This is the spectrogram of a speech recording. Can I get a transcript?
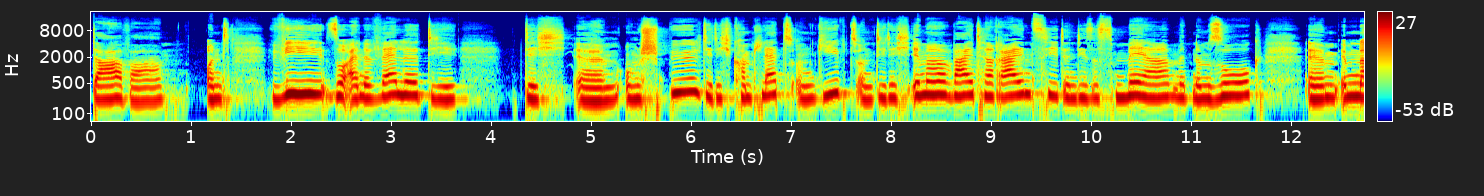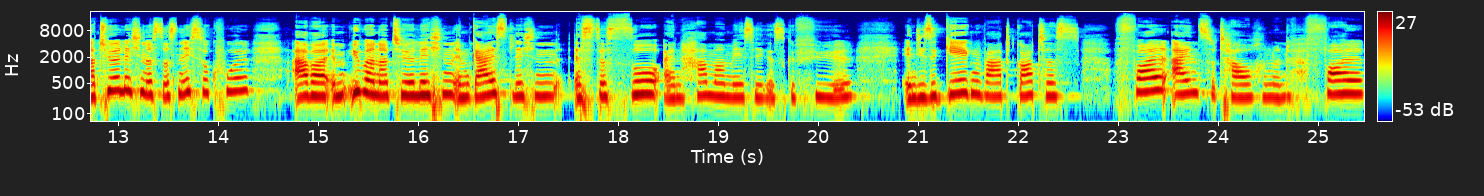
da war. Und wie so eine Welle, die dich ähm, umspült, die dich komplett umgibt und die dich immer weiter reinzieht in dieses Meer mit einem Sog. Ähm, Im Natürlichen ist das nicht so cool, aber im Übernatürlichen, im Geistlichen ist das so ein hammermäßiges Gefühl, in diese Gegenwart Gottes voll einzutauchen und voll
